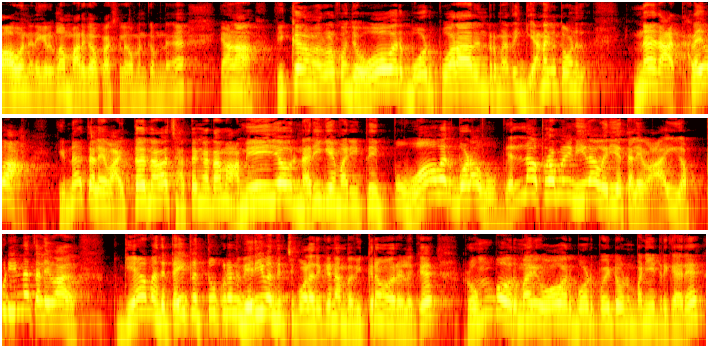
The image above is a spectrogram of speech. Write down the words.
பாவம்னு நினைக்கிறவங்களாம் மறக்காம காசில் கமெண்ட் பண்ணுங்க. ஏன்னா விக்ரம் அவர்கள் கொஞ்சம் ஓவர் போர்டு போகிறாருன்ற மாதிரி தான் எனக்கு தோணுது. என்னடா தலைவா? என்ன தலைவா? இத்தனை நாளாக சத்தம் கட்டாமல் அமைதியாக ஒரு நரிகை மாறிட்டு இப்போ ஓவர் போர்டாக எல்லா ப்ராப்ளமும் நீ தான் வரிய தலைவா? அப்படி என்ன தலைவா? கேம் அந்த டைட்டில் தூக்கணும்னு வெறி வந்துருச்சு போல இருக்கு நம்ம விக்ரம் அவர்களுக்கு. ரொம்ப ஒரு மாதிரி ஓவர் போர்டு போயிட்டு ஒன்று பண்ணிட்டு இருக்காரு.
